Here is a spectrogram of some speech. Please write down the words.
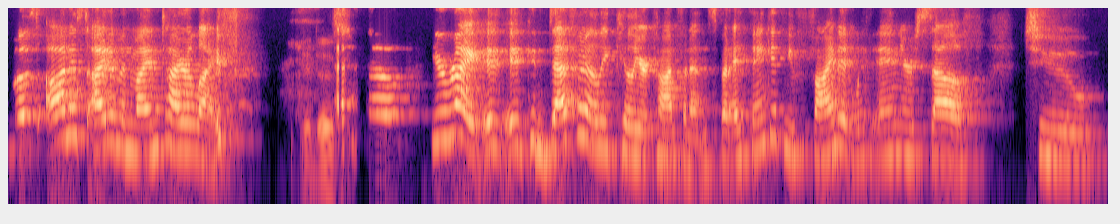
most honest item in my entire life. It is. And so you're right. It, it can definitely kill your confidence. But I think if you find it within yourself to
